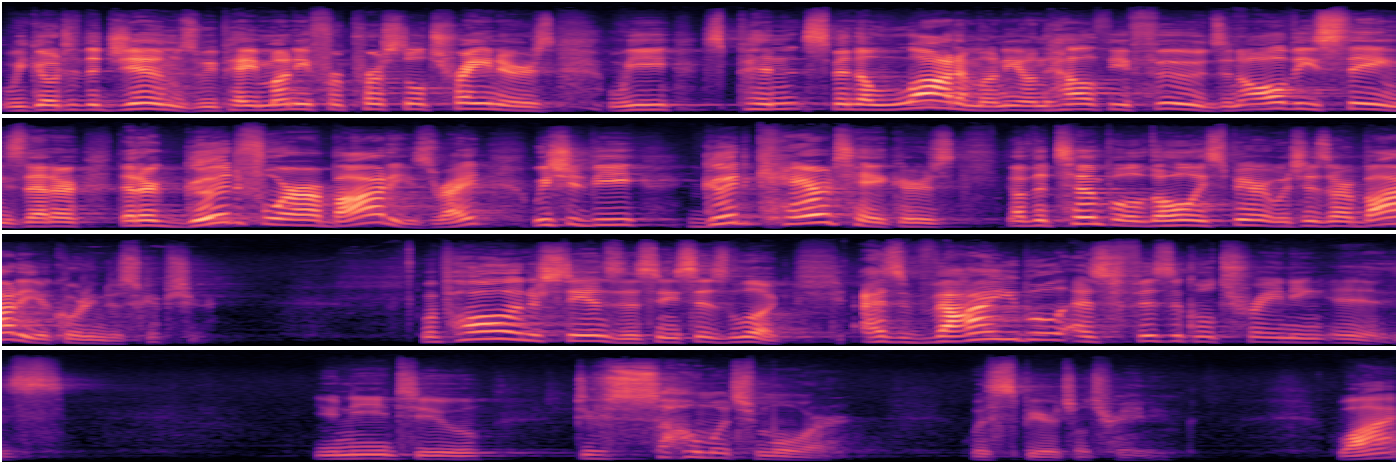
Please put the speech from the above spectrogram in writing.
We go to the gyms, we pay money for personal trainers, we spend, spend a lot of money on healthy foods and all these things that are, that are good for our bodies, right? We should be good caretakers of the temple of the Holy Spirit, which is our body, according to Scripture. But Paul understands this and he says, look, as valuable as physical training is, you need to do so much more with spiritual training. Why?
